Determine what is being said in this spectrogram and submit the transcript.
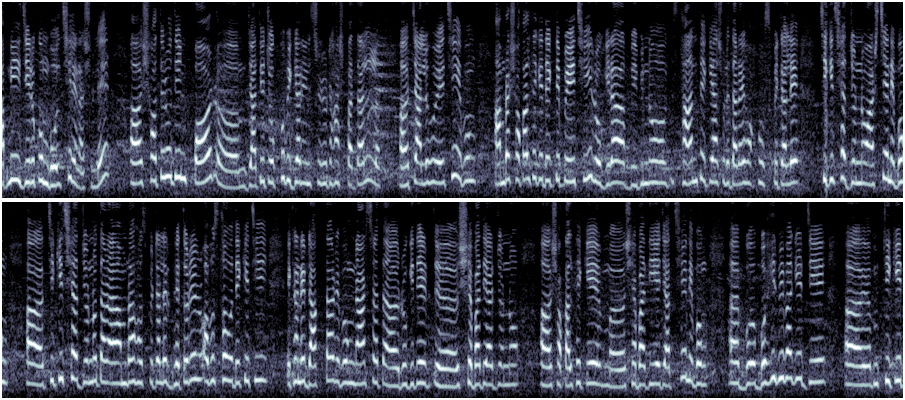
আপনি যেরকম বলছিলেন আসলে সতেরো দিন পর জাতীয় চক্ষু বিজ্ঞান ইনস্টিটিউট হাসপাতাল চালু হয়েছে এবং আমরা সকাল থেকে দেখতে পেয়েছি রোগীরা বিভিন্ন স্থান থেকে আসলে তারা হসপিটালে চিকিৎসার জন্য আসছেন এবং চিকিৎসার জন্য তারা আমরা হসপিটালের ভেতরের অবস্থাও দেখেছি। এখানে ডাক্তার এবং নার্সরা রোগীদের সেবা দেওয়ার জন্য সকাল থেকে সেবা দিয়ে যাচ্ছেন এবং বহির্বিভাগের যে টিকিট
